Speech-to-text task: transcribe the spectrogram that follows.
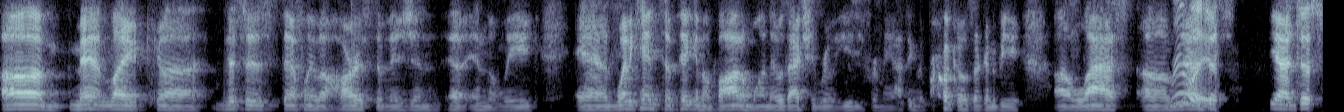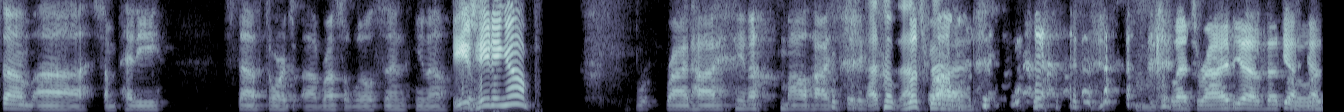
Um, man, like uh, this is definitely the hardest division uh, in the league. And when it came to picking a bottom one, it was actually really easy for me. I think the Broncos are going to be uh, last. Um, really? Yeah, just yeah, just some uh, some petty stuff towards uh, Russell Wilson. You know, He's heating up. ride high. You know, mile high city. That's, that's Let's valid. ride. Let's ride. Yeah, that's Yeah, what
